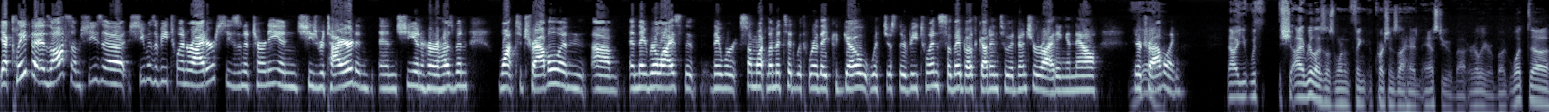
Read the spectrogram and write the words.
yeah, Cletha is awesome. She's a she was a V twin rider. She's an attorney and she's retired and and she and her husband want to travel and um and they realized that they were somewhat limited with where they could go with just their V twins, so they both got into adventure riding and now they're Yeah. traveling. Now, you, with I realize that was one of the thing, questions I had asked you about earlier. But what uh,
